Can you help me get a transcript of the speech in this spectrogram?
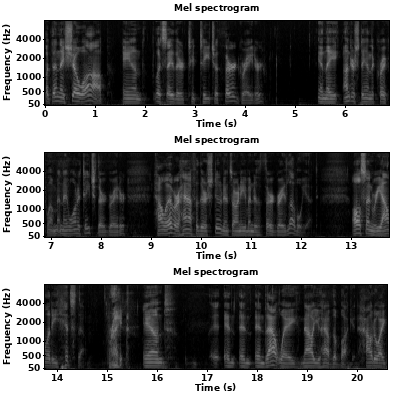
But then they show up, and let's say they're to teach a third grader, and they understand the curriculum and they want to teach third grader. However, half of their students aren't even to the third grade level yet. All of a sudden, reality hits them, right and and and and that way now you have the bucket. How do I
